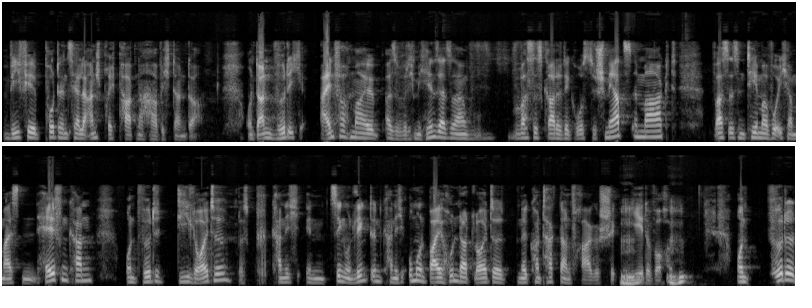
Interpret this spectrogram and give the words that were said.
wie viele potenzielle Ansprechpartner habe ich dann da. Und dann würde ich einfach mal, also würde ich mich hinsetzen und sagen, was ist gerade der größte Schmerz im Markt? Was ist ein Thema, wo ich am meisten helfen kann? Und würde die Leute, das kann ich in Zing und LinkedIn, kann ich um und bei 100 Leute eine Kontaktanfrage schicken, mhm. jede Woche. Mhm. Und würde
